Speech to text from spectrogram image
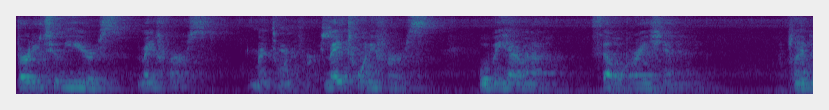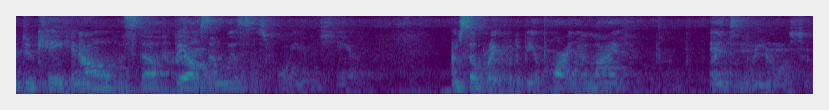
32 years, May 1st. May 21st. May 21st, we'll be having a celebration. Plan to do cake and all of the stuff, bells and whistles for you this year. I'm so grateful to be a part of your life and to, For yours too,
